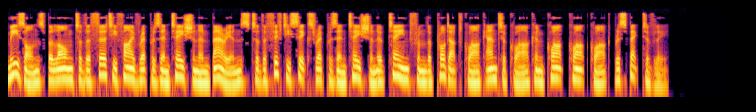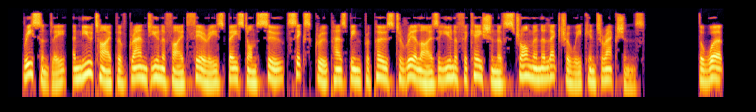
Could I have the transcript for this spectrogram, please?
Mesons belong to the 35 representation and baryons to the 56 representation obtained from the product quark-antiquark and quark-quark-quark, respectively. Recently, a new type of grand unified theories based on SU group has been proposed to realize a unification of strong and electroweak interactions. The work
